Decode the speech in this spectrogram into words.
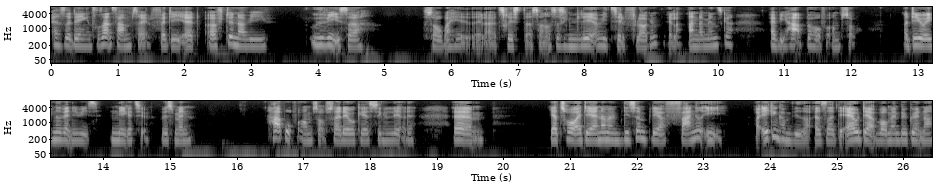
Altså, det er en interessant samtale, fordi at ofte, når vi udviser sårbarhed eller er trist og sådan noget, så signalerer vi til flokken eller andre mennesker, at vi har behov for omsorg. Og det er jo ikke nødvendigvis negativt. Hvis man har brug for omsorg, så er det okay at signalere det. Øhm, jeg tror, at det er, når man ligesom bliver fanget i, og ikke kan komme videre. Altså, det er jo der, hvor man begynder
